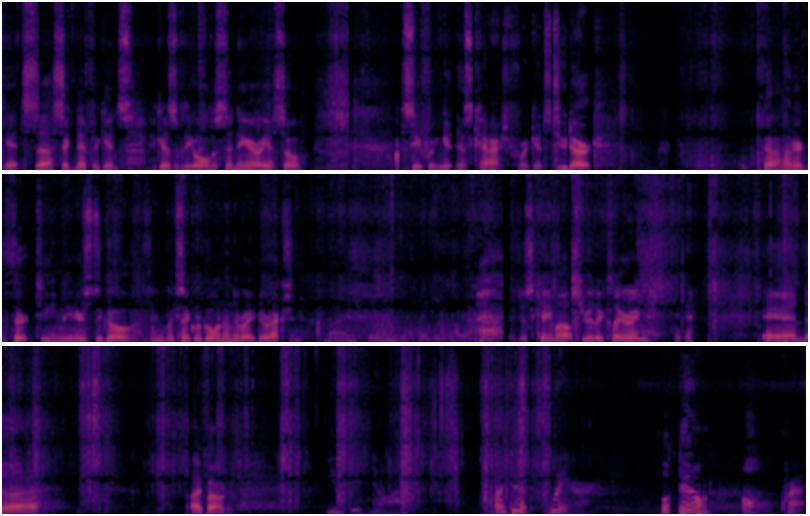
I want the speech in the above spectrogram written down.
its uh, significance because of the oldest in the area. So see if we can get this cache before it gets too dark. Got 113 meters to go. I think it looks like we're going in the right direction. Mine's going this way. this way. I just came out through the clearing and uh, I found it. You did not. I did. Where? Look down. Oh crap!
